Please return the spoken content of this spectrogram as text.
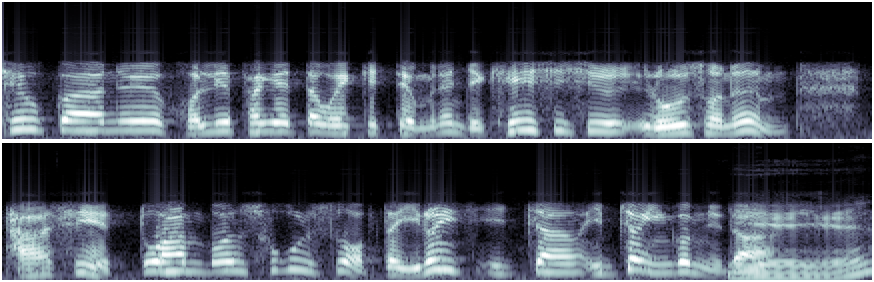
체육관을 건립하겠다고 했기 때문에 이제 KCC로서는 다시 또 한 번 속을 수 없다 이런 입장 입장인 겁니다. 예, 예.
